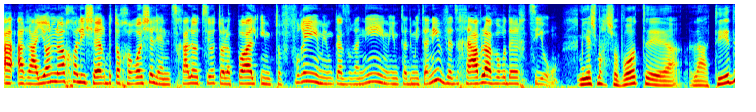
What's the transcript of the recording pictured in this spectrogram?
הרעיון לא יכול להישאר בתוך הראש שלי, אני צריכה להוציא אותו לפועל עם תופרים, עם גזרנים, עם תדמיתנים, וזה חייב לעבור דרך ציור. יש מחשבות אה, לעתיד?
